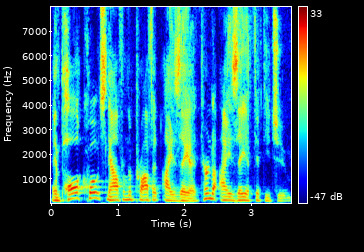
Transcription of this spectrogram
And Paul quotes now from the prophet Isaiah. Turn to Isaiah 52.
